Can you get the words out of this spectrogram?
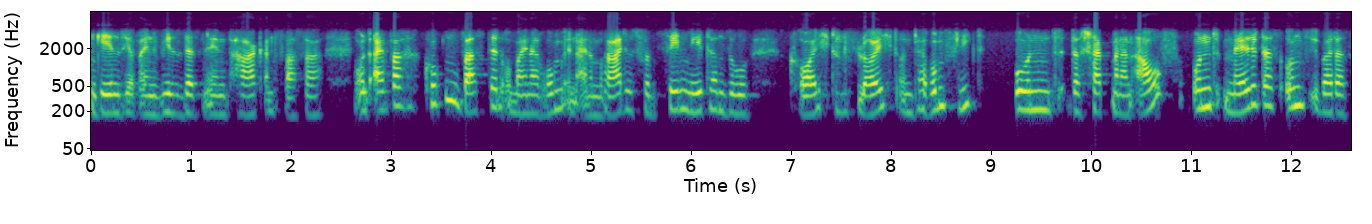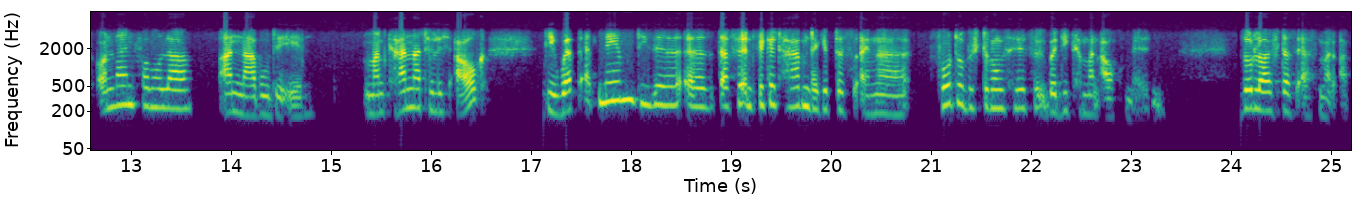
gehen, sich auf eine Wiese setzen, in den Park, ans Wasser und einfach gucken, was denn um einen herum in einem Radius von zehn Metern so kreucht und fleucht und herumfliegt. Und das schreibt man dann auf und meldet das uns über das Online-Formular an nabu.de. Man kann natürlich auch die Web-App nehmen, die wir äh, dafür entwickelt haben. Da gibt es eine Fotobestimmungshilfe, über die kann man auch melden. So läuft das erstmal ab.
